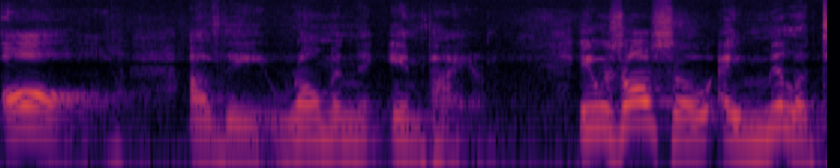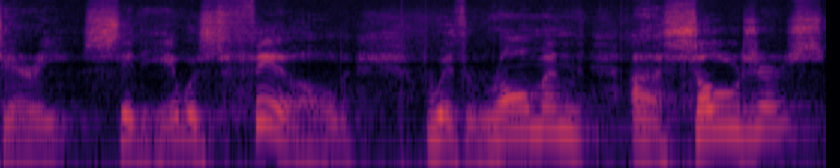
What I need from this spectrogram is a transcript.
all of the Roman Empire. It was also a military city. It was filled with Roman uh, soldiers,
